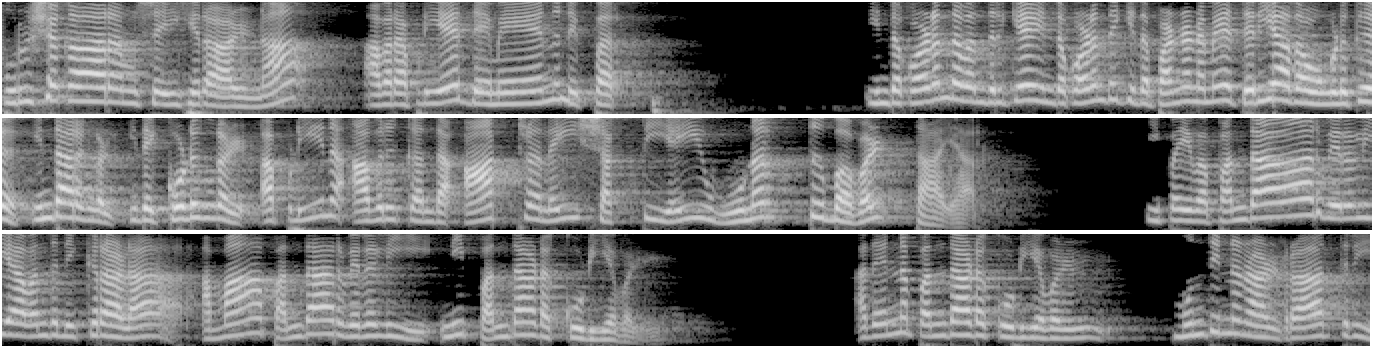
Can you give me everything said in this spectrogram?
புருஷகாரம் செய்கிறாள்னா அவர் அப்படியே தெமேன்னு நிற்பார் இந்த குழந்தை வந்திருக்கே இந்த குழந்தைக்கு இதை பண்ணணுமே தெரியாதா உங்களுக்கு? இந்தாருங்கள் இதை கொடுங்கள் அப்படின்னு அவருக்கு அந்த ஆற்றலை சக்தியை உணர்த்துபவள் தாயார். இப்போ இவ பந்தார் விரலியா வந்து நிற்கிறாளா அம்மா பந்தார் விரலி நீ பந்தாடக்கூடியவள். அது என்ன பந்தாடக்கூடியவள்? முந்தின நாள் ராத்திரி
